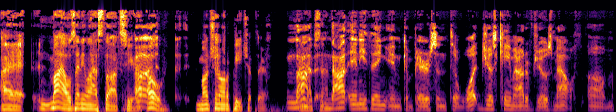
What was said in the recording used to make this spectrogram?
I Miles, any last thoughts here? Uh, oh, munching on a peach up there. not not anything in comparison to what just came out of Joe's mouth. Um,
